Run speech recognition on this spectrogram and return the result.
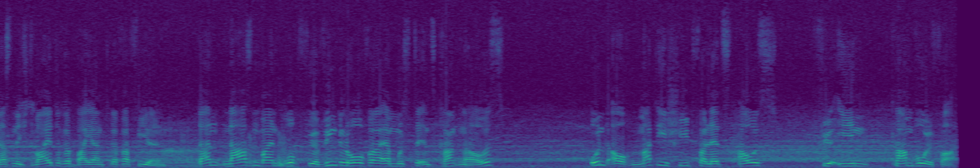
dass nicht weitere Bayern-Treffer fielen. Dann Nasenbeinbruch für Winkelhofer, er musste ins Krankenhaus. Und auch Matti schied verletzt aus. Für ihn kam Wohlfahrt.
